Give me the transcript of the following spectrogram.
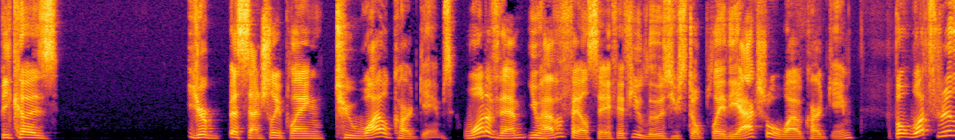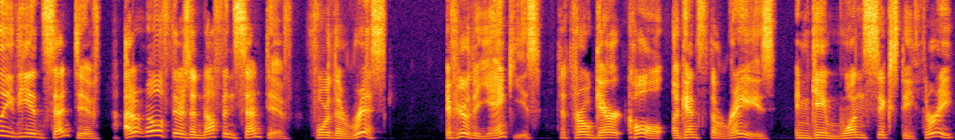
because you're essentially playing two wild card games. One of them, you have a failsafe. If you lose, you still play the actual wild card game. But what's really the incentive? I don't know if there's enough incentive for the risk if you're the Yankees to throw Gerrit Cole against the Rays in game 163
